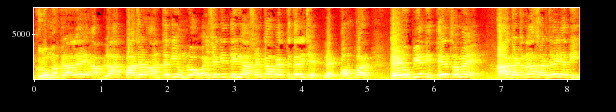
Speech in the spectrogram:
ગૃહ મંત્રાલયે આ બ્લાસ્ટ પાછળ આતંકી હુમલો હોઈ શકે તેવી આશંકા વ્યક્ત કરી છે. પ્લેટફોર્મ પર ટ્રેન ઊભી હતી તે સમયે આ ઘટના સર્જાઈ હતી.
